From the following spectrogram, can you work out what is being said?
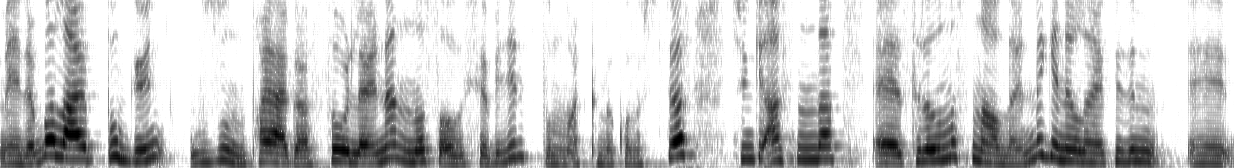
Merhabalar. Bugün uzun paragraf sorularına nasıl alışabiliriz bunun hakkında konuşacağız. Çünkü aslında e, sıralama sınavlarında genel olarak bizim e,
